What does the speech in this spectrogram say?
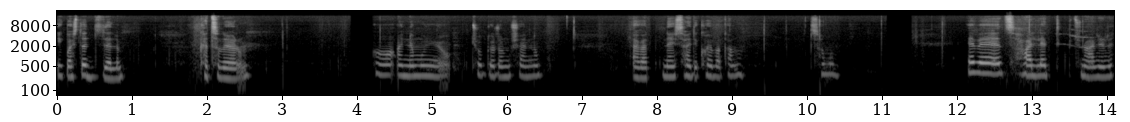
ilk başta dizelim. Katılıyorum. Aa, annem uyuyor. Çok yorulmuş annem. Evet neyse hadi koy bakalım. Tamam. Evet hallettik bütün her yeri.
